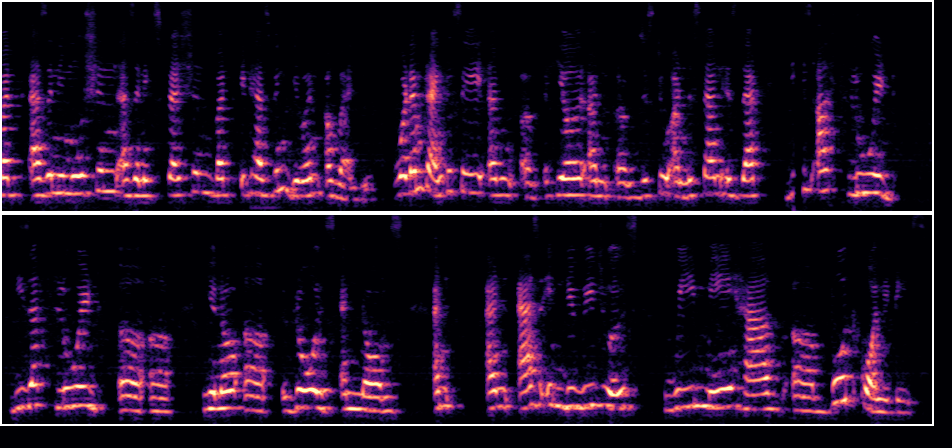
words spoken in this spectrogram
but as an emotion as an expression but it has been given a value. What i'm trying to say and uh, here and just to understand is that these are fluid. These are fluid uh, uh, you know roles and norms. And and as individuals we may have both qualities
